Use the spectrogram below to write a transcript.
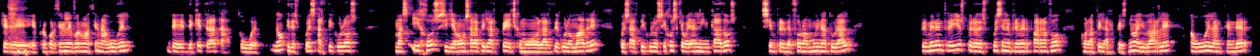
que le proporcione la información a Google de, qué trata tu web, ¿no? Y después artículos más hijos, si llamamos a la Pillar Page como el artículo madre, pues artículos hijos que vayan linkados siempre de forma muy natural, primero entre ellos, pero después en el primer párrafo con la Pillar Page, ¿no? Ayudarle a Google a entender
